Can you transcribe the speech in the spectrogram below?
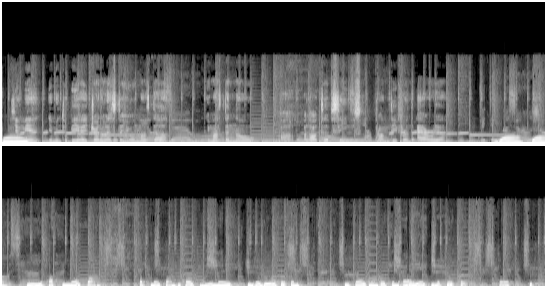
And You mean you mean to be a journalist? You must uh, you must know uh, a lot of things from different area. Yeah, yeah. You have to know some. Have to know some because you may interview different people in different areas in the future. So it's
